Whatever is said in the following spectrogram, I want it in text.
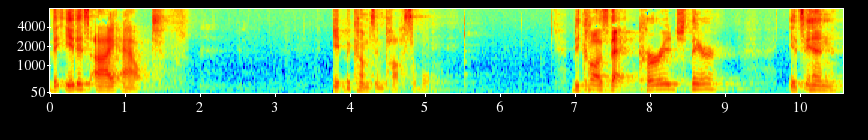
the it is I out, it becomes impossible. Because that courage there, it's in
